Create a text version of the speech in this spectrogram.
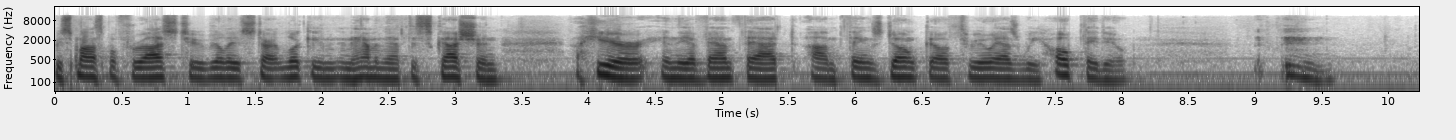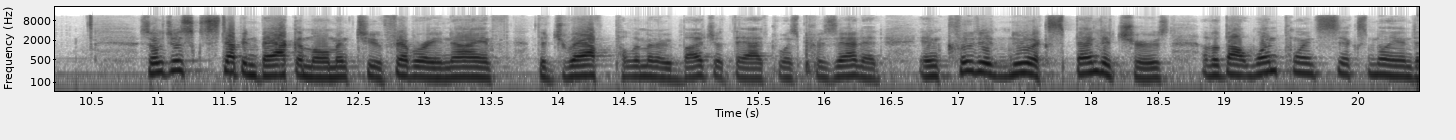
responsible for us to really start looking and having that discussion here in the event that um, things don't go through as we hope they do. So just stepping back a moment to February 9th, the draft preliminary budget that was presented included new expenditures of about $1.6 million.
